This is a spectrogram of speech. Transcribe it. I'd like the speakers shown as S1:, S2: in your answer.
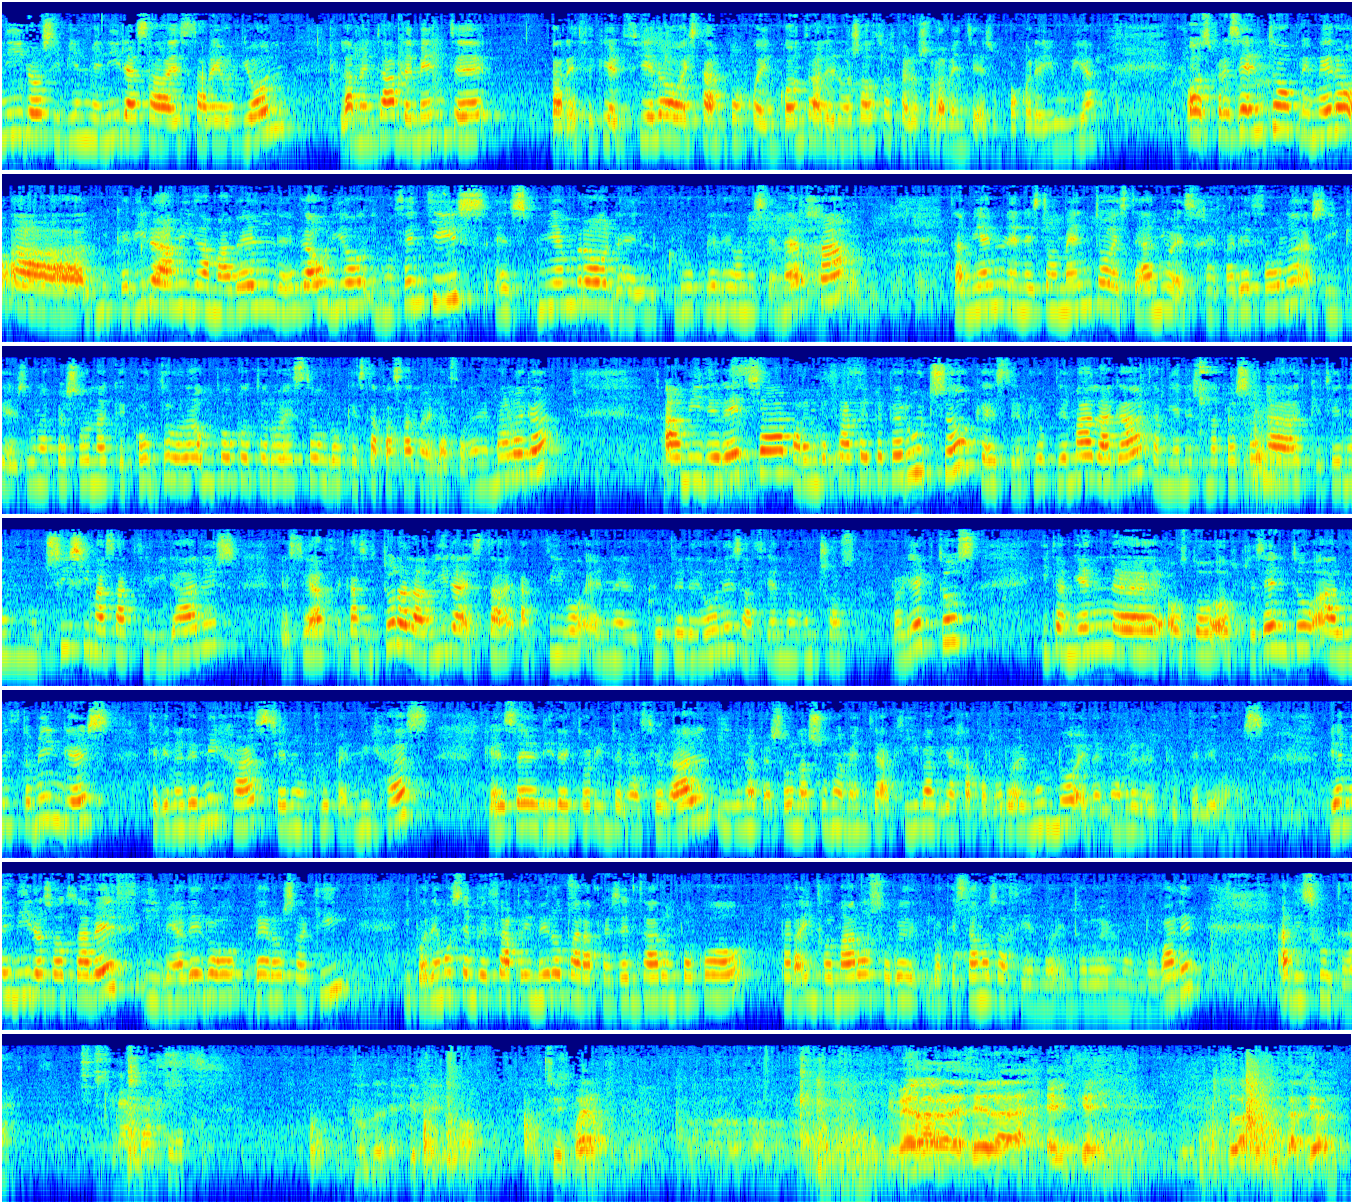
S1: Bienvenidos y bienvenidas a esta reunión. Lamentablemente parece que el cielo está un poco en contra de nosotros, pero solamente es un poco de lluvia. Os presento primero a mi querida amiga Mabel de Gaudio Inocentis, es miembro del Club de Leones de Nerja. También en este momento, este año es jefa de zona, así que es una persona que controla un poco todo esto, lo que está pasando en la zona de Málaga. A mi derecha, para empezar, Pepe Peruzzo, que es del Club de Málaga, también es una persona que tiene muchísimas actividades, desde hace casi toda la vida está activo en el Club de Leones haciendo muchos proyectos. Y también eh, os, os, presento a Luis Domínguez, que viene de Mijas, tiene un club en Mijas, que es el director internacional y una persona sumamente activa, viaja por todo el mundo en el nombre del Club de Leones. Bienvenidos otra vez y me alegro veros aquí y podemos empezar primero para presentar un poco, para informaros sobre lo que estamos haciendo en todo el mundo, ¿vale? A disfrutar. Gracias.
S2: Entonces, es que soy yo, ¿no? Sí. Bueno, primero agradecer a él que su presentación.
